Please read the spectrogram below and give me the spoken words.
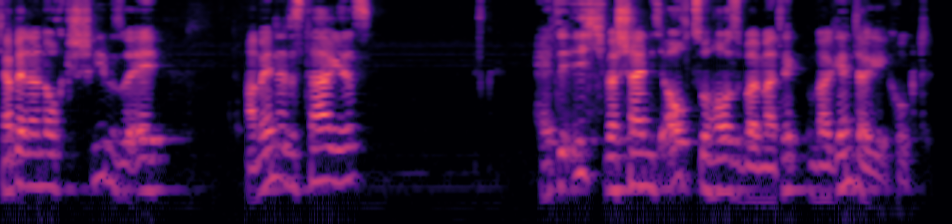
Ich habe ja dann auch geschrieben, so, ey, am Ende des Tages hätte ich wahrscheinlich auch zu Hause bei Magenta geguckt.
